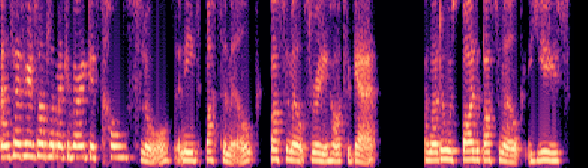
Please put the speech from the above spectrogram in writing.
And so, for example, I make a very good coleslaw that needs buttermilk. Buttermilk's really hard to get. And I'd always buy the buttermilk, use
